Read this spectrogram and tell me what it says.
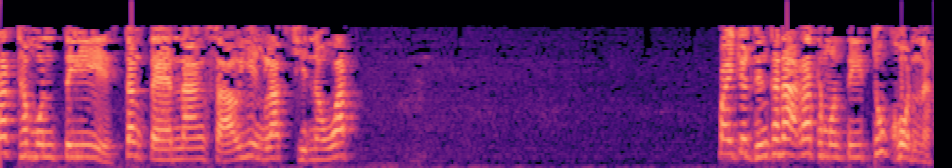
รัฐมนตรีตั้งแต่นางสาวยิ่งลักษณ์ชินวัตรไปจนถึงคณะรัฐมนตรีทุกคนนะ่ะ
